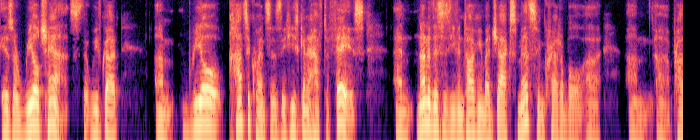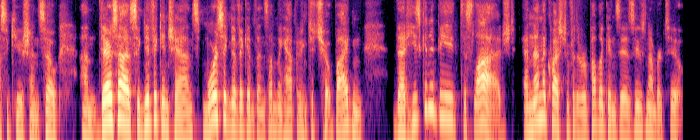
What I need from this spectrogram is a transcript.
is a real chance that we've got um, real consequences that he's going to have to face. And none of this is even talking about Jack Smith's incredible uh, um, uh, prosecution. So um, there's a significant chance, more significant than something happening to Joe Biden, that he's going to be dislodged. And then the question for the Republicans is who's number two?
